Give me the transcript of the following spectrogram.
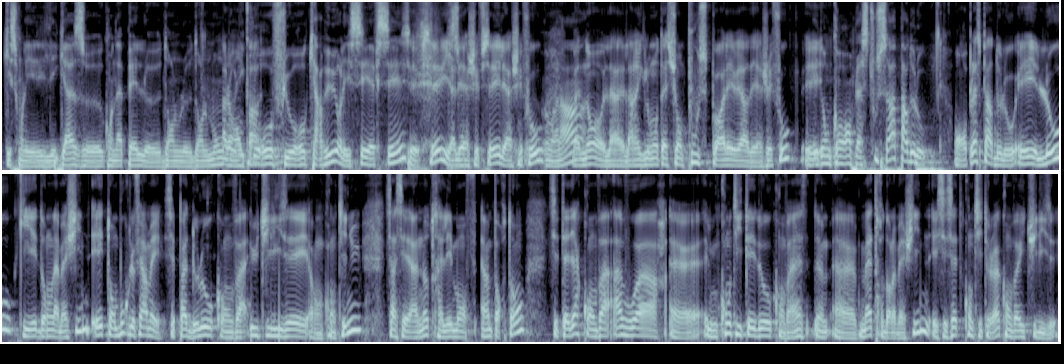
qui sont les, les gaz euh, qu'on appelle dans le dans le monde Alors, les chlorofluorocarbures, les CFC. CFC, il y a les HFC, les HFO. Voilà. Maintenant, la, la, réglementation pousse pour aller vers des HFO. Et, et donc on remplace tout ça par de l'eau. On remplace par de l'eau. Et l'eau qui est dans la machine est en boucle fermée. C'est pas de l'eau qu'on va utiliser en continu. Ça, c'est un autre élément important. C'est-à-dire qu'on va avoir euh, une quantité d'eau qu'on va euh, mettre dans la machine, et c'est cette quantité-là qu'on va utiliser.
